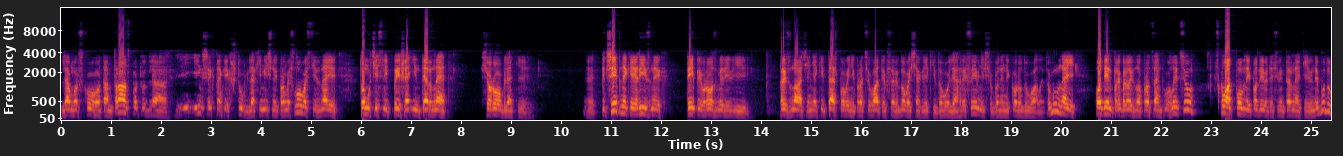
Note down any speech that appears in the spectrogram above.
для морського там транспорту, для інших таких штук, для хімічної промисловості. З неї в тому числі пише інтернет, що роблять е, е, підшипники різних типів, розмірів і призначень, які теж повинні працювати в середовищах, які доволі агресивні, щоб вони не кородували. Тому в неї один приблизно процент вуглецю. Склад повний подивитись в інтернеті я не буду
